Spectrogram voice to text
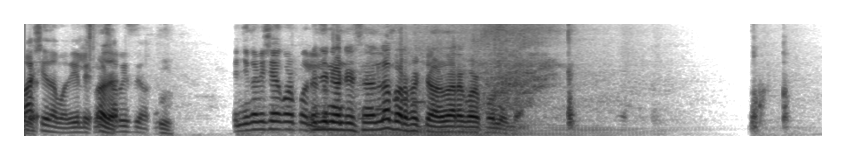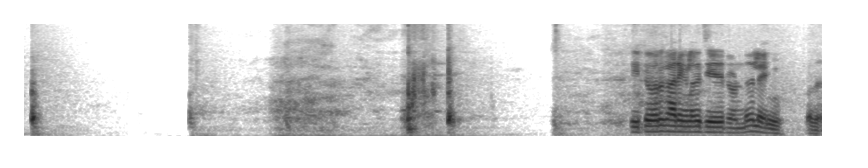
വാഷ് ചെയ്താൽ മതി സർവീസ്. എഞ്ചിൻ കണ്ടീഷൻ കുഴപ്പമില്ല എഞ്ചിൻ കണ്ടീഷൻ എല്ലാം പെർഫെക്റ്റ് ആണ്. വേറെ കുഴപ്പമൊന്നുമില്ല. സീറ്റ് ഓവർ കാര്യങ്ങളൊക്കെ ചെയ്തിട്ടുണ്ട് അല്ലേ? അതെ.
